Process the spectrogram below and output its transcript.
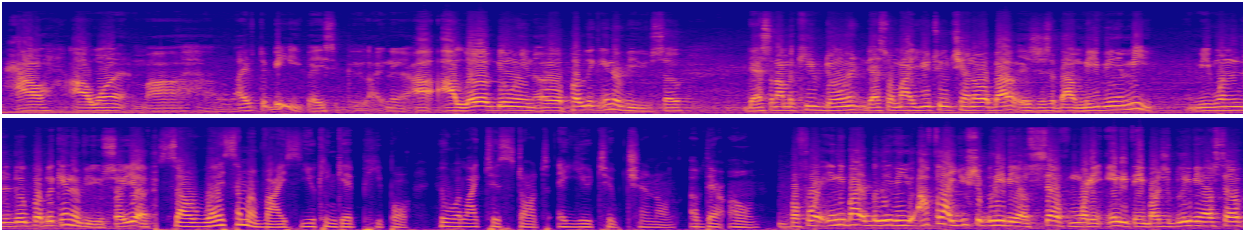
how I want my life to be basically. Like nigga, I, I love doing uh public interviews so that's what I'm gonna keep doing. That's what my YouTube channel about. It's just about me being me and me wanting to do public interviews. So yeah. So what is some advice you can give people who would like to start a YouTube channel of their own? before anybody believe in you I feel like you should believe in yourself more than anything bro. Just believe in yourself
